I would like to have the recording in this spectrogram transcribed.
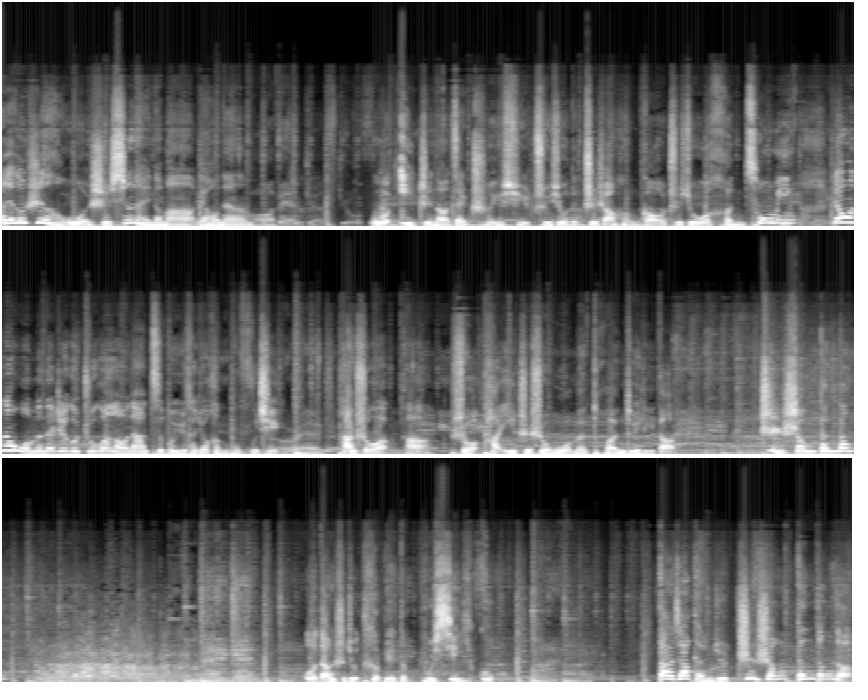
大家都知道我是新来的嘛，然后呢，我一直呢在吹嘘，吹嘘我的智商很高，吹嘘我很聪明。然后呢，我们的这个主管老大子不语他就很不服气，他说啊，说他一直是我们团队里的智商担当。我当时就特别的不屑一顾。大家感觉智商担当的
